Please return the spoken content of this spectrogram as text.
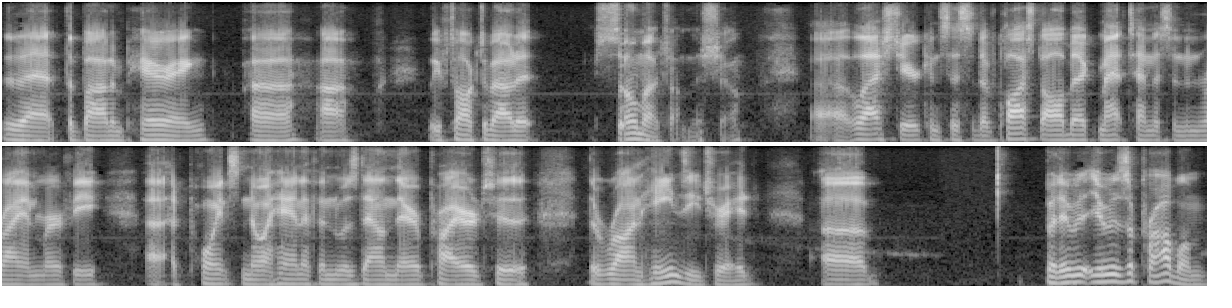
that the bottom pairing. Uh, uh, we've talked about it so much on this show uh, last year consisted of Klas Dahlbeck, Matt Tennyson, and Ryan Murphy. Uh, at points, Noah Hanifin was down there prior to the Ron Hainsey trade. But it, it was a problem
